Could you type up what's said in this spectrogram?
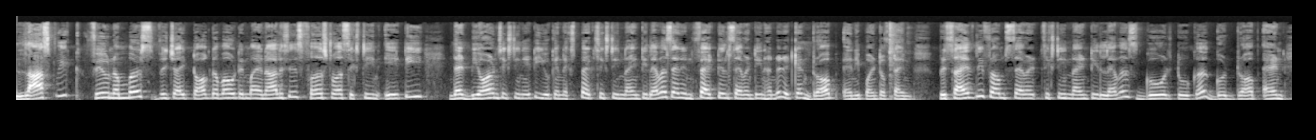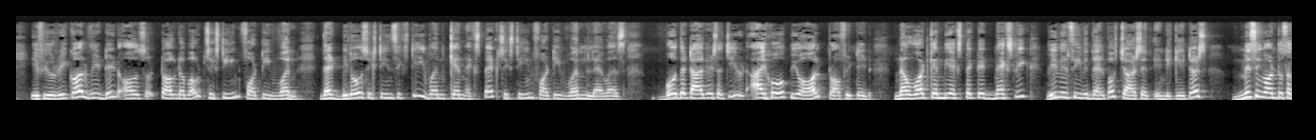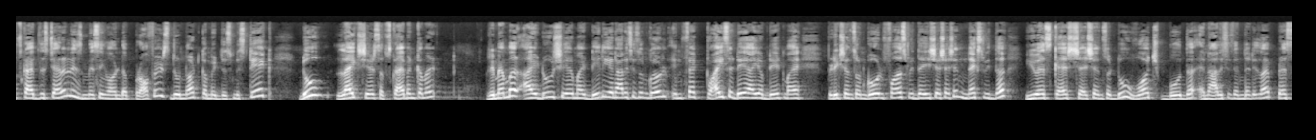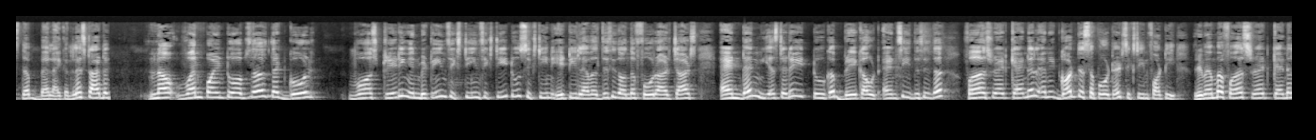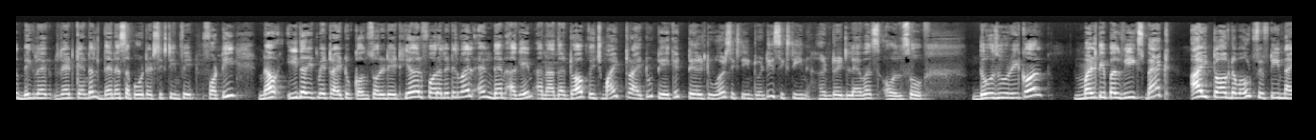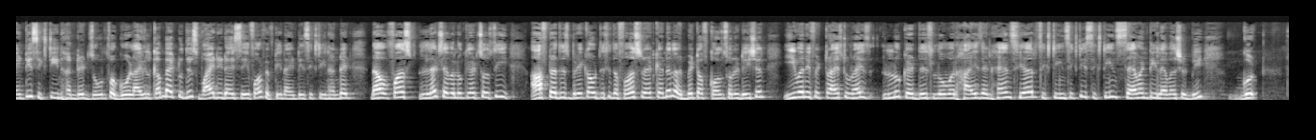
last week few numbers which I talked about in my analysis. First was 1680 that beyond 1680 you can expect 1690 levels and in fact till 1700 it can drop any point of time. Precisely from 1690 levels gold took a good drop. And if you recall we did also talked about 1641 that below 1660 one can expect 1641 levels both the targets achieved i hope you all profited. Now what can be expected next week? We will see with the help of charts and indicators. Missing on to subscribe this channel is missing on the profits. Do not commit this mistake. Do like, share, subscribe, and comment. Remember, I do share my daily analysis on gold. In fact, twice a day I update my predictions on gold. First with the Asia session, next with the US cash session. So do watch both the analysis, and that is why press the bell icon. Let's start the now one point to observe that gold was trading in between 1660 to 1680 levels this is on the 4 hour charts and then yesterday it took a breakout. And see this is the first red candle and it got the support at 1640 remember first red candle big red candle then a support at 1640 now either it may try to consolidate here for a little while and then again another drop which might try to take it till towards 1620 1600 levels also. Those who recall multiple weeks back I talked about 1590 1600 zone for gold. I will come back to this. Why did I say for 1590 1600? Now first let's have a look at so see after this breakout this is the first red candle a bit of consolidation even if it tries to rise look at this lower highs and hence here 1660 1670 level should be good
